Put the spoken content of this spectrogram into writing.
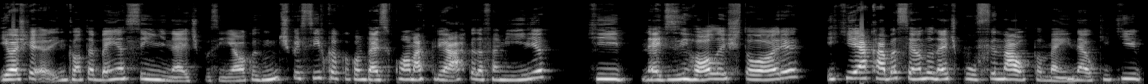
eu acho que Encanto é bem assim, né? Tipo assim, é uma coisa muito específica que acontece com a matriarca da família, que, né, desenrola a história e que acaba sendo, né, tipo, o final também, né? O que que,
